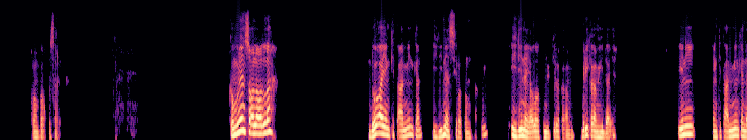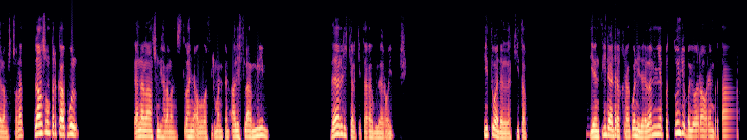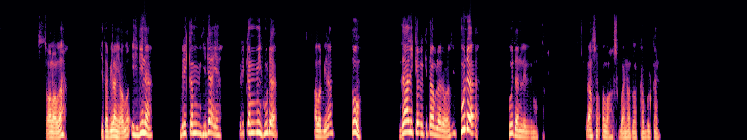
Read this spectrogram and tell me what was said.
kelompok besar. Kemudian seolah-olah doa yang kita aminkan, ihdina siratal mustaqim, ihdina ya Allah tunjukilah kami, beri kami hidayah. Ini yang kita aminkan dalam sholat langsung terkabul. Karena langsung di halaman setelahnya Allah firmankan alif lam mim. Dzalikal kitabul raib. Itu adalah kitab yang tidak ada keraguan di dalamnya petunjuk bagi orang-orang yang bertakwa. Seolah-olah kita bilang ya Allah, ihdina, beri kami hidayah, beri kami huda. Allah bilang, tuh, Dzalikal kitabul raib. Huda. Hudan lil muttaqin. Langsung Allah Subhanahu wa taala kabulkan.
